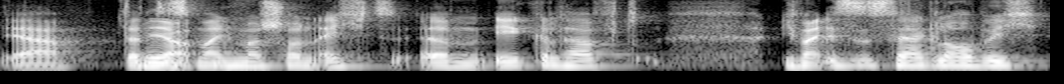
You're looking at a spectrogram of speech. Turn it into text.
ja, das ja. ist manchmal schon echt ähm, ekelhaft. Ich meine, es ist ja, glaube ich,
